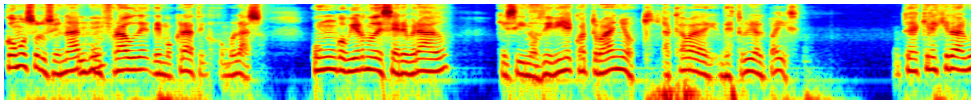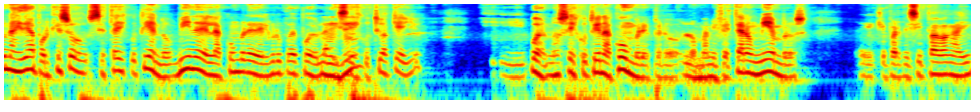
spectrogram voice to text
¿Cómo solucionar un fraude democrático como Lazo? Un gobierno descerebrado que si nos dirige cuatro años acaba de destruir al país. Entonces aquí les quiero dar algunas ideas porque eso se está discutiendo. Vine de la cumbre del Grupo de Puebla y se discutió aquello. Y bueno, no se discutió en la cumbre, pero lo manifestaron miembros eh, que participaban ahí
